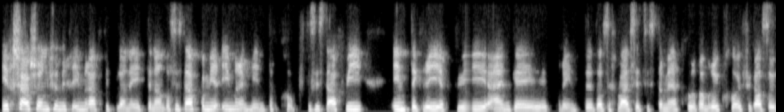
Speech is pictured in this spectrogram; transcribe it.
ich schaue schon für mich immer auf die Planeten an. Das ist auch bei mir immer im Hinterkopf. Das ist auch wie integriert, wie eingeprintet. Also ich weiß, jetzt ist der Merkur dann rückläufig, also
